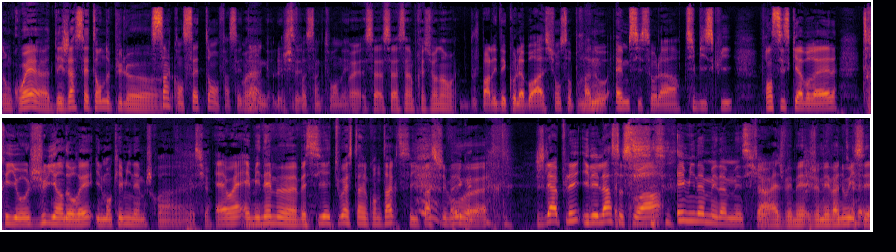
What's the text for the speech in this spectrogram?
Donc ouais, euh, déjà 7 ans depuis le. 5 en 7 ans, enfin c'est ouais, dingue, le chiffre 5 tournées. Ouais, c'est c'est assez impressionnant. ouais. Je parlais des collaborations Soprano, Mhm. MC Solar, Petit Biscuit, Francis Cabrel, Trio, Julien Doré. Il manque Eminem, je crois, euh, messieurs. Et ouais, Eminem, euh, bah, si tout est un contact, s'il passe chez vous, Écoute, euh, Je l'ai appelé, il est là ce soir. Eminem, mesdames, messieurs. j'arrête, je vais m'é- je m'évanouis. C'est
